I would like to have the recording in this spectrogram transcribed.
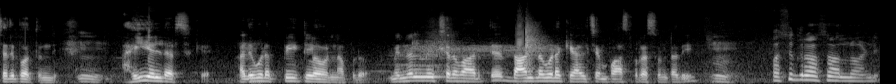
సరిపోతుంది. హై ఎల్డర్స్కి అది కూడా పీక్లో ఉన్నప్పుడు. మినరల్ మిక్చర్ వాడితే దాంట్లో కూడా కాల్షియం ఫాస్ఫరస్ ఉంటుంది. పశుగ్రాసాల్లో అండి.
